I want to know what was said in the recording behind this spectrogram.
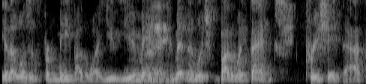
Yeah, that wasn't for me, by the way. You you made right. that commitment, which, by the way, thanks, appreciate that.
